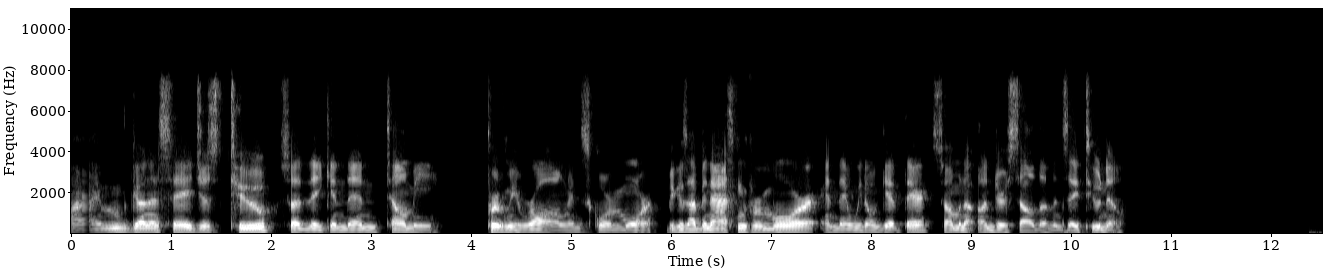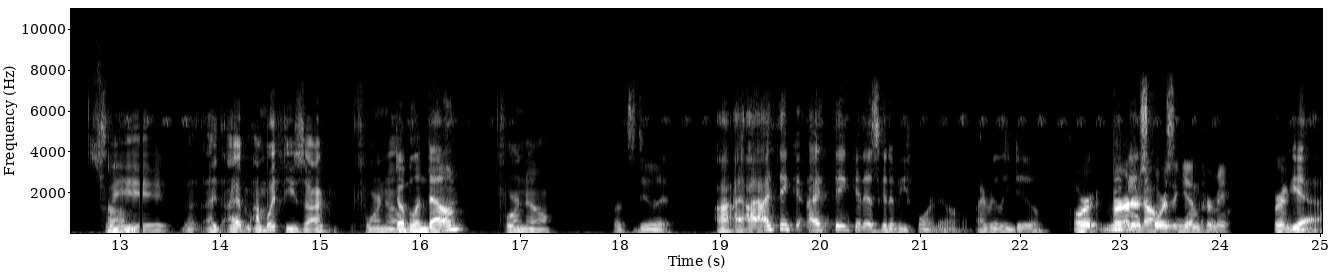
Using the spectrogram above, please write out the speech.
I'm gonna say just two, so they can then tell me, prove me wrong, and score more. Because I've been asking for more, and then we don't get there. So I'm gonna undersell them and say two 0 Sweet. I, I I'm with you, Zach. Four 0 Doubling down. Four 0 Let's do it. I I, I think I think it is gonna be four 0 I really do. Or maybe Burner scores again for me. Burn, yeah,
